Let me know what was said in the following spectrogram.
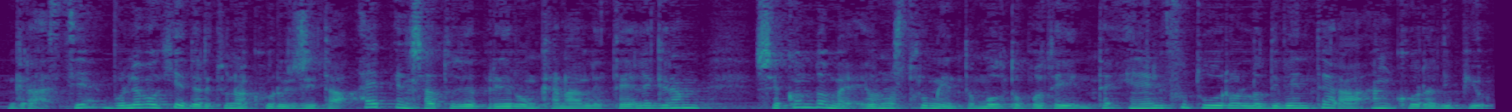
Grazie. Volevo chiederti una curiosità. Hai pensato di aprire un canale Telegram? Secondo me è uno strumento molto potente e nel futuro lo diventerà ancora di più.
